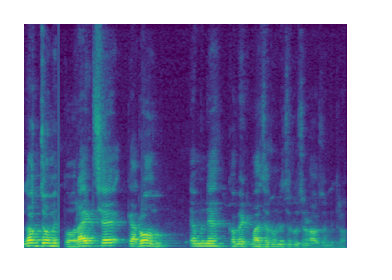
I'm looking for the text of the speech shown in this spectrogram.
લખજો મિત્રો. રાઈટ છે કે રોંગ એમને કમેન્ટમાં જરૂર ને જરૂર જણાવજો મિત્રો.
